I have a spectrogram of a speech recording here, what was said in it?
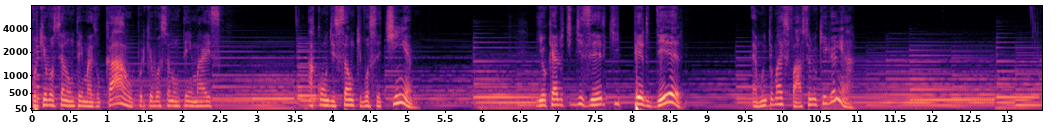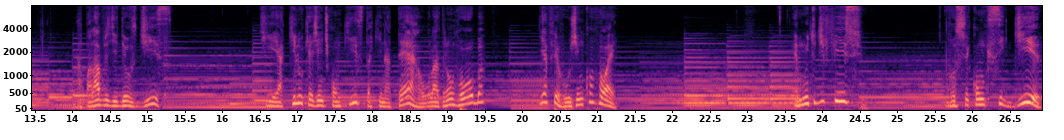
Porque você não tem mais o carro? Porque você não tem mais a condição que você tinha? E eu quero te dizer que perder é muito mais fácil do que ganhar. A palavra de Deus diz que é aquilo que a gente conquista aqui na terra, o ladrão rouba e a ferrugem corrói. É muito difícil você conseguir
